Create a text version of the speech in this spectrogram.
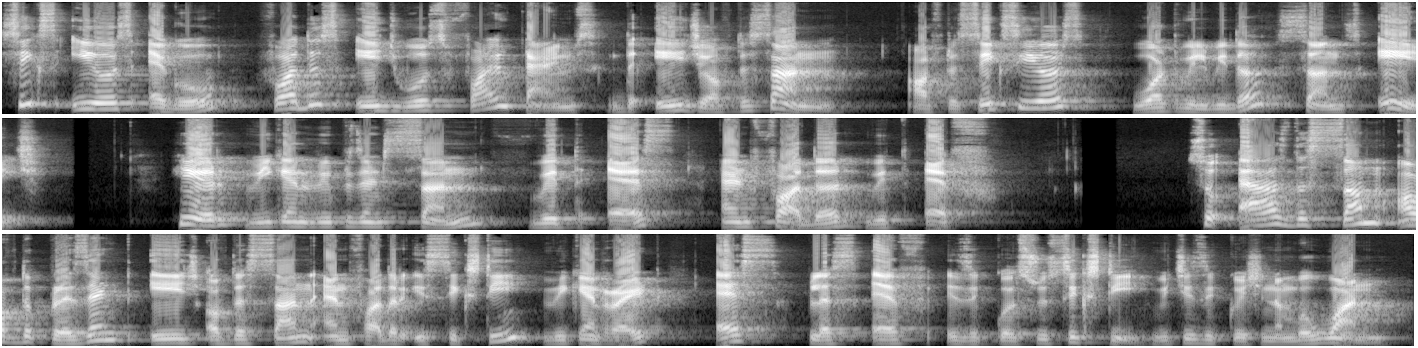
6 years ago, father's age was 5 times the age of the son. After 6 years, what will be the son's age? Here we can represent son with S and father with F. So as the sum of the present age of the son and father is 60, we can write S plus F is equals to 60 which is equation number 1.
